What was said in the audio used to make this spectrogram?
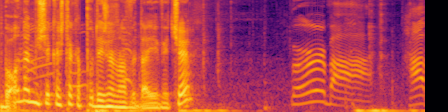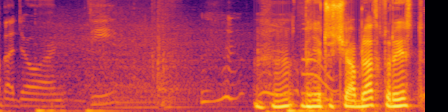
Bo ona mi się jakaś taka podejrzana wydaje, wiecie? Mhm. Będzie czyściła blat, który jest...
